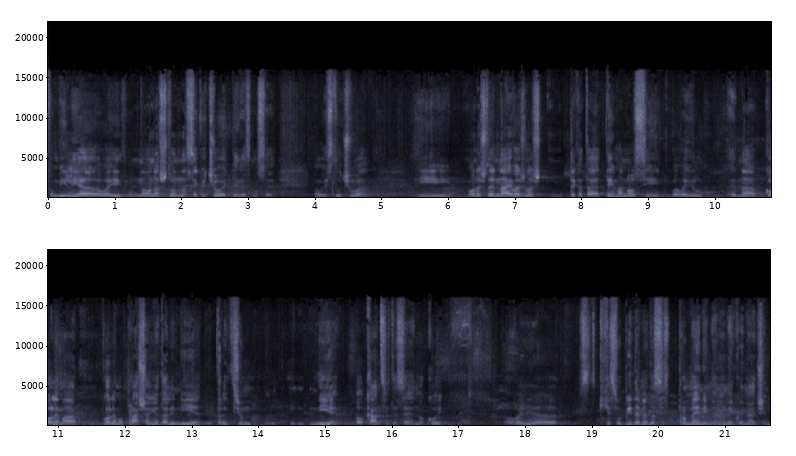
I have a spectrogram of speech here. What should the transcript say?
фамилија, овај на она што на секој човек денес му се овој случува. И она што е најважно дека таа тема носи овај една голема големо прашање дали ние, традицион... ние, балканците, се едно кој, овај, ќе се обидеме да се промениме на некој начин.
